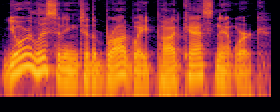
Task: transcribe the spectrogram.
You're listening to the Broadway Podcast Network.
